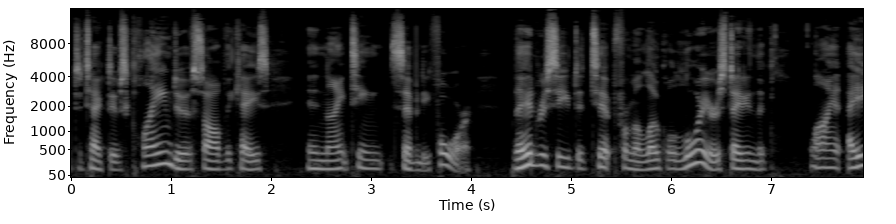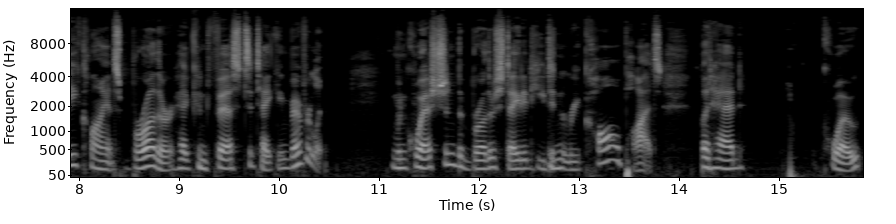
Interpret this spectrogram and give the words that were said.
detectives claimed to have solved the case in 1974. They had received a tip from a local lawyer stating the client, a client's brother had confessed to taking Beverly. When questioned, the brother stated he didn't recall Potts, but had, quote,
